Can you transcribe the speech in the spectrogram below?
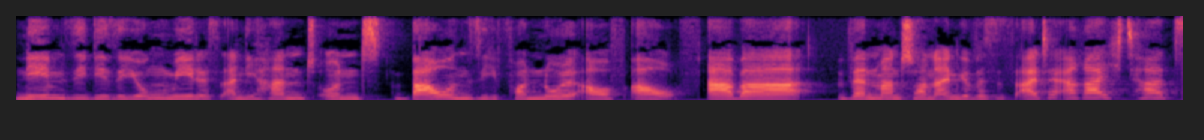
nehmen sie diese jungen Mädels an die Hand und bauen sie von Null auf auf. Aber wenn man schon ein gewisses Alter erreicht hat,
